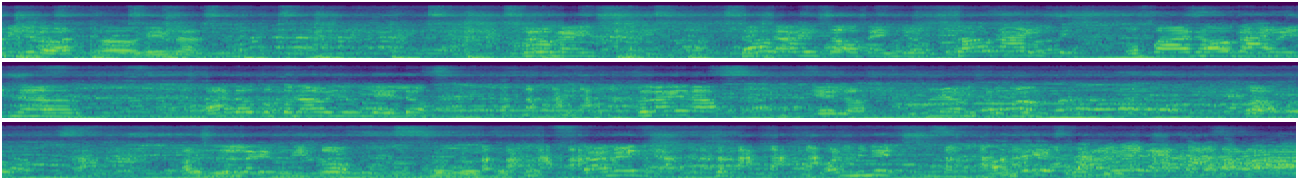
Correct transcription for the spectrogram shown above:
Sabi nyo na ba? Oh, game na. So guys, so guys, ako sa inyo. So guys, Kung paano So, guys. gagawin ng paano tutunawin yung yelo. Ito lang yun ah. Yelo. Oh. Tapos nilalagay ko dito. Challenge. One minute. Andres, one minute! One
